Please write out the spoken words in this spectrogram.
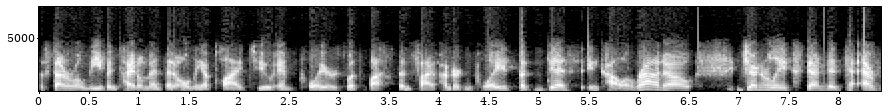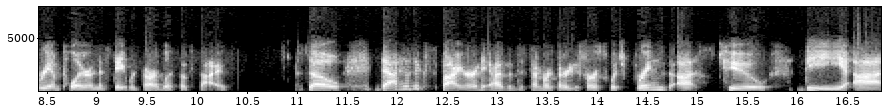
the, federal leave entitlement that only applied to employers with less than 500 employees. But this in Colorado generally extended to every employer in the state, regardless of size. So that has expired as of December 31st, which brings us to the uh,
